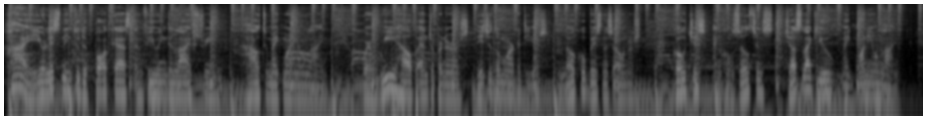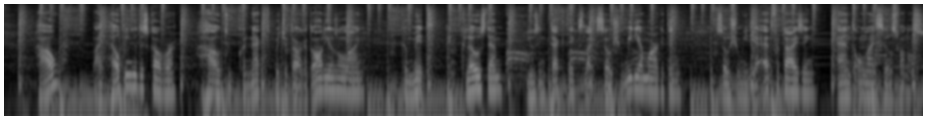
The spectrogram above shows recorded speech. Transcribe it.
Hi, you're listening to the podcast and viewing the live stream How to Make Money Online, where we help entrepreneurs, digital marketeers, local business owners, coaches, and consultants just like you make money online. How? By helping you discover how to connect with your target audience online, commit and close them using tactics like social media marketing, social media advertising, and online sales funnels.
